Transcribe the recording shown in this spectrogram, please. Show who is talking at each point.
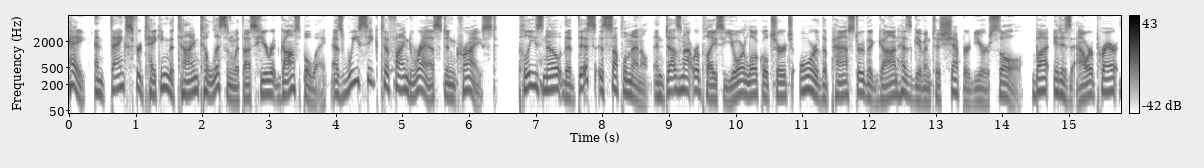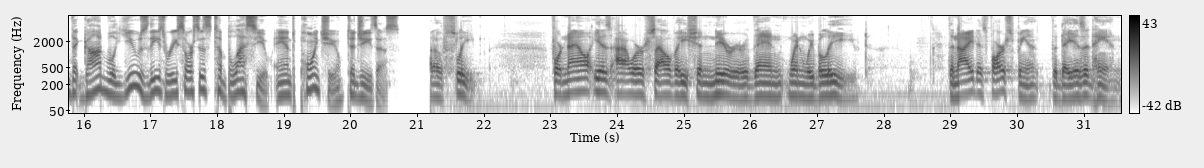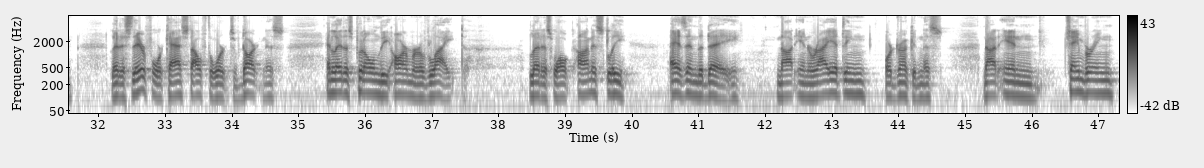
Speaker 1: Hey, and thanks for taking the time to listen with us here at Gospel Way as we seek to find rest in Christ. Please know that this is supplemental and does not replace your local church or the pastor that God has given to shepherd your soul. But it is our prayer that God will use these resources to bless you and point you to Jesus.
Speaker 2: Of sleep. For now is our salvation nearer than when we believed. The night is far spent, the day is at hand. Let us therefore cast off the works of darkness and let us put on the armor of light. Let us walk honestly as in the day, not in rioting or drunkenness, not in chambering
